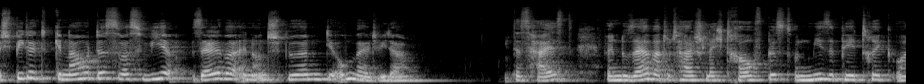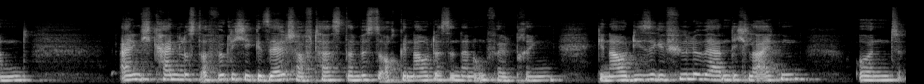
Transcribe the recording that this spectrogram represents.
spiegelt genau das, was wir selber in uns spüren, die Umwelt wieder. Das heißt, wenn du selber total schlecht drauf bist und miesepetrig und eigentlich keine Lust auf wirkliche Gesellschaft hast, dann wirst du auch genau das in dein Umfeld bringen. Genau diese Gefühle werden dich leiten. Und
